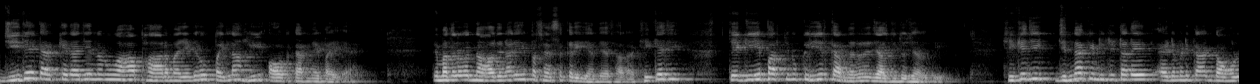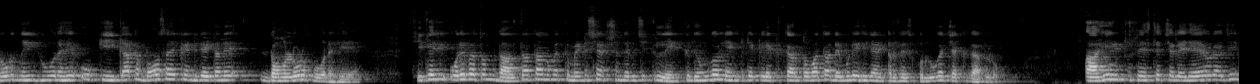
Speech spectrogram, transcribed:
ਜਿਹਦੇ ਕਰਕੇ ਰਾਜੇ ਇਹਨਾਂ ਨੂੰ ਆਹ ਫਾਰਮ ਆ ਜਿਹੜੇ ਉਹ ਪਹਿਲਾਂ ਹੀ ਆਊਟ ਕਰਨੇ ਪਏ ਆ। ਤੇ ਮਤਲਬ ਨਾਲ ਦੇ ਨਾਲ ਹੀ ਪ੍ਰੋਸੈਸ ਕਰੀ ਜਾਂਦੇ ਆ ਸਾਰਾ, ਠੀਕ ਹੈ ਜੀ? ਤੇ ਕੀ ਇਹ ਭਰਤੀ ਨੂੰ ਕਲੀਅਰ ਕਰ ਦੇਣਾ ਨੇ ਜਲਦੀ ਤੋਂ ਜਲਦੀ। ਠੀਕ ਹੈ ਜੀ? ਜਿੰਨਾ ਕੈਂਡੀਡੇਟਾਂ ਦੇ ਐਡਮਿਟ ਕਾਰਡ ਡਾਊਨਲੋਡ ਨਹੀਂ ਹੋ ਰਹੇ, ਉਹ ਕੀ ਕਰਨ? ਬਹੁਤ ਸਾਰੇ ਕੈਂਡੀਡੇਟਾਂ ਦੇ ਡਾਊਨਲੋਡ ਹੋ ਰਹੇ ਆ। ਠੀਕ ਹੈ ਜੀ ਉਹਦੇ ਬਾਅਦ ਤੁਹਾਨੂੰ ਦੱਸਦਾ ਤੁਹਾਨੂੰ ਮੈਂ ਕਮੈਂਟ ਸੈਕਸ਼ਨ ਦੇ ਵਿੱਚ ਇੱਕ ਲਿੰਕ ਦੇਵਾਂਗਾ ਉਹ ਲਿੰਕ ਤੇ ਕਲਿੱਕ ਕਰਨ ਤੋਂ ਬਾਅਦ ਤੁਹਾਡੇ ਮੂਹਰੇ ਇਹ ਜਿਹਾ ਇੰਟਰਫੇਸ ਖੁੱਲੂਗਾ ਚੈੱਕ ਕਰ ਲਓ। ਆਹੀ ਇੰਟਰਫੇਸ ਤੇ ਚਲੇ ਜਾਇਓ ਰਾਜੀ।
